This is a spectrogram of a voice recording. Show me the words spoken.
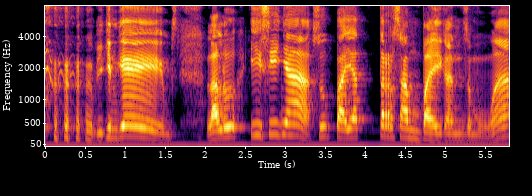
bikin games. Lalu isinya supaya tersampaikan semua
